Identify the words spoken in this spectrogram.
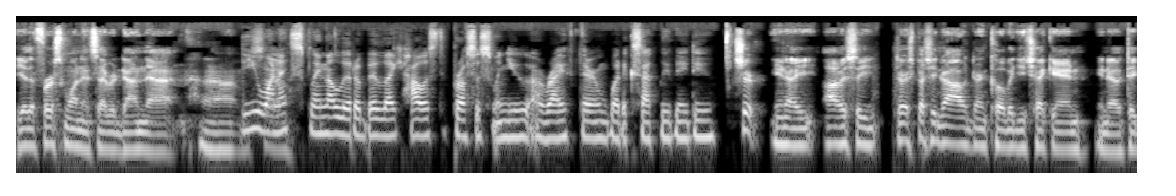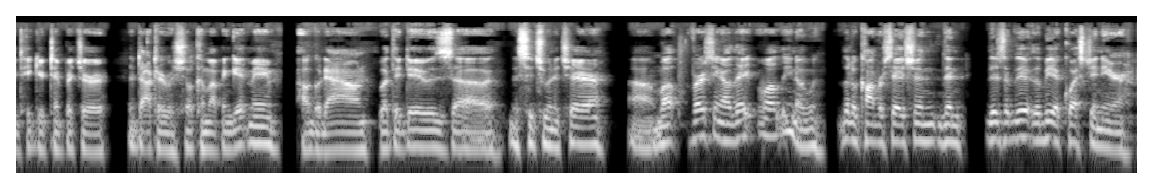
you're the first one that's ever done that. Um, do you so. want to explain a little bit like how is the process when you arrive there and what exactly they do? Sure. You know, obviously, especially now during COVID, you check in, you know, they take your temperature. The doctor she'll come up and get me. I'll go down. What they do is uh, they sit you in a chair. Um, well, first, you know, they, well, you know, little conversation. Then there's a, there'll be a questionnaire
